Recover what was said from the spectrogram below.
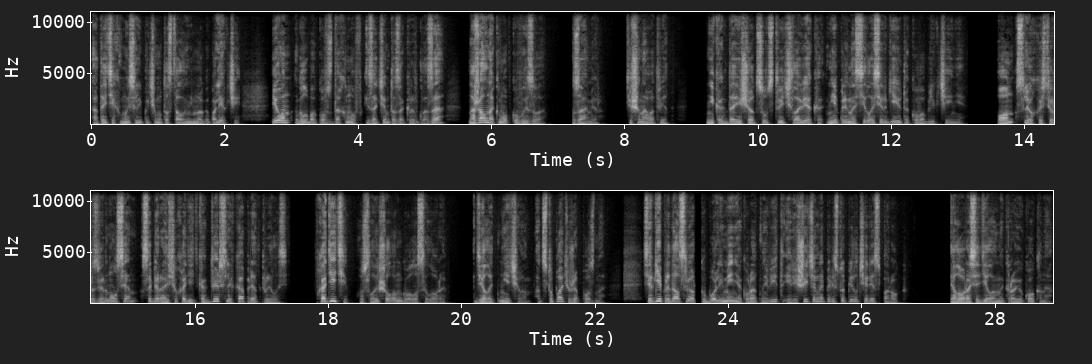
От этих мыслей почему-то стало немного полегче, и он, глубоко вздохнув и зачем-то закрыв глаза, нажал на кнопку вызова. Замер. Тишина в ответ. Никогда еще отсутствие человека не приносило Сергею такого облегчения. Он с легкостью развернулся, собираясь уходить, как дверь слегка приоткрылась. «Входите!» — услышал он голос Элоры. Делать нечего, отступать уже поздно. Сергей придал свертку более-менее аккуратный вид и решительно переступил через порог. Элора сидела на краю кокона.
